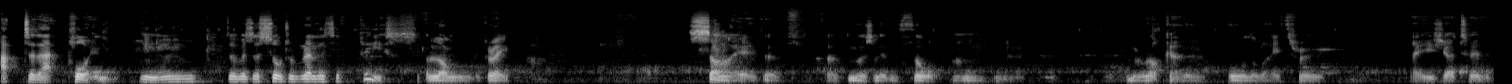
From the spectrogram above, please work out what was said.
up to that point, you know, there was a sort of relative peace along the great side of, of Muslim thought, and you know, Morocco all the way through Asia to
